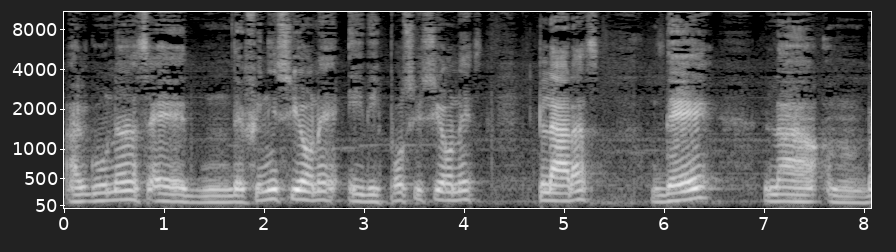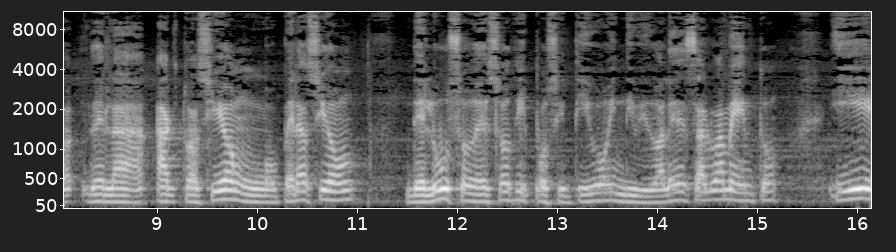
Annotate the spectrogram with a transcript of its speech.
algunas eh, definiciones y disposiciones claras de la, mm, de la actuación operación del uso de esos dispositivos individuales de salvamento y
